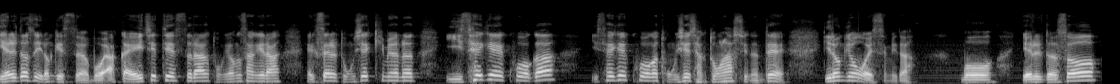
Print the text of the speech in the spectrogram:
예를 들어서 이런 게 있어요. 뭐 아까 HTS랑 동영상이랑 엑셀을 동시에 키면은 이 세 개의 코어가 이 세 개의 코어가 동시에 작동을 할 수 있는데 이런 경우가 있습니다. 뭐 예를 들어서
